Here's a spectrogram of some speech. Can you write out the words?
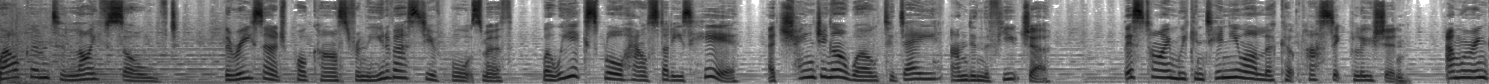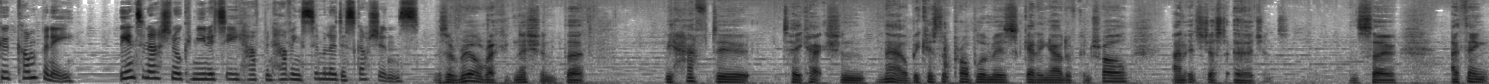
Welcome to Life Solved, the research podcast from the University of Portsmouth, where we explore how studies here are changing our world today and in the future. This time, we continue our look at plastic pollution, and we're in good company. The international community have been having similar discussions. There's a real recognition that we have to take action now because the problem is getting out of control and it's just urgent. And so I think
